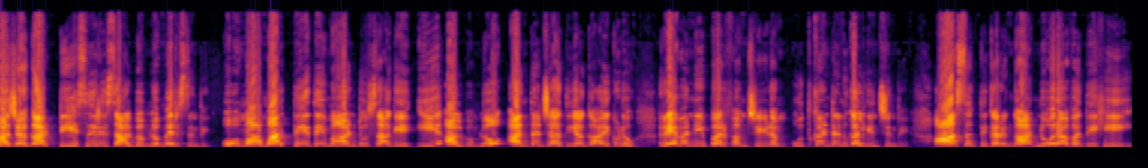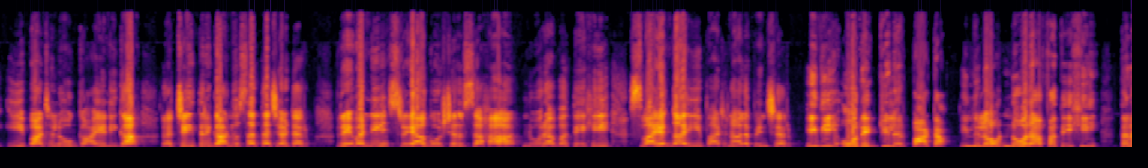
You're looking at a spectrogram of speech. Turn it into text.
తాజాగా టీ సిరీస్ ఆల్బంలో మెరిసింది. ఓ మామ తేతేమా అంటూ సాగే ఈ ఆల్బంలో అంతర్జాతీయ గాయకుడు రేవన్ని పర్ఫామ్ చేయడం ఉత్కంఠను కలిగించింది. ఆసక్తికరంగా నోరా ఫతేహి ఈ పాటలో గాయనిగా రచయిత్రిగాను సత్తా చాటారు. రేవన్ని శ్రేయా ఘోషల్ సహా నోరా ఫతేహి స్వయంగా ఈ పాటను ఆలపించారు. ఇది ఓ రెగ్యులర్ పాట. ఇందులో నోరా ఫతేహి తన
